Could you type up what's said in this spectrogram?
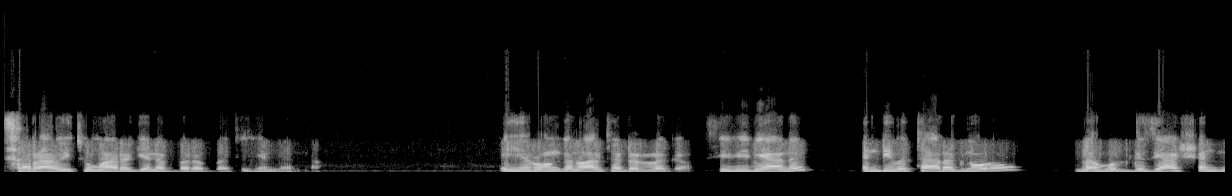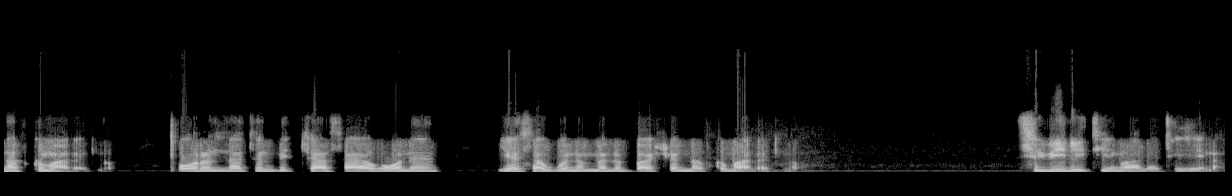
ሰራዊቱ ማድረግ የነበረበት ይሄንን ነው። ይሄ wrong ነው፣ አልተደረገም። civilian ን እንዲህ ብታረግ ኖሮ ለሁል ጊዜ አሸነፍክ ማለት ነው። ጦርነትን ብቻ ሳይሆን የሰውንም ልብ አሸነፍክ ማለት ነው። civility ማለት ይሄ ነው።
